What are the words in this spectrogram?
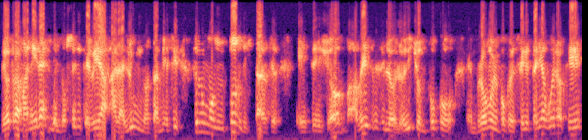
de otra manera y el docente vea al alumno también. Es son un montón de instancias. Este, yo a veces lo, he dicho un poco en broma, un poco en serio, estaría bueno que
